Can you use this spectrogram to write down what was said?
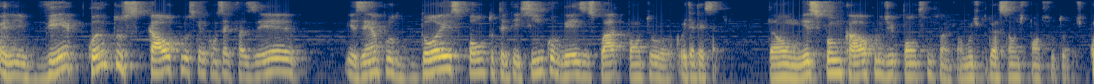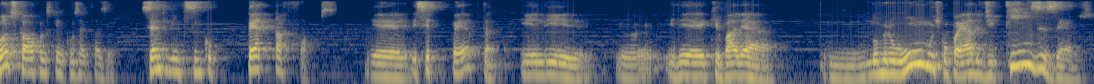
ele vê quantos cálculos que ele consegue fazer, exemplo, 2.35 vezes 4.87. Então, esse foi um cálculo de ponto flutuante, uma multiplicação de ponto flutuante. Quantos cálculos que ele consegue fazer? 125 petaflops. É, esse peta, ele, ele equivale a um número 1 acompanhado de 15 zeros,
